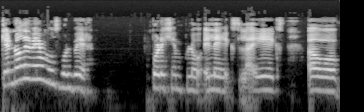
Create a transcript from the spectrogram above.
que no debemos volver. Por ejemplo, el ex, la ex, o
